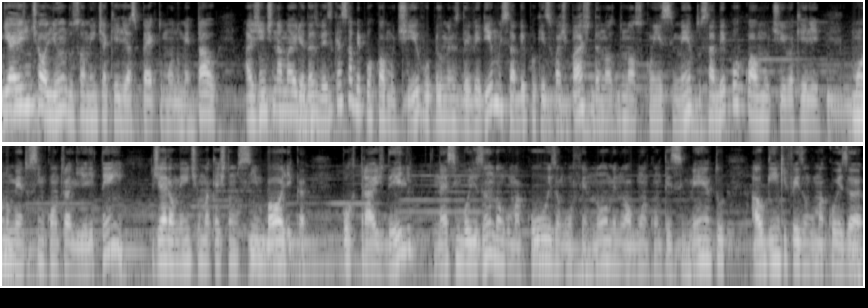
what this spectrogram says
E aí a gente olhando somente aquele aspecto monumental, a gente, na maioria das vezes, quer saber por qual motivo, ou pelo menos deveríamos saber, porque isso faz parte do nosso conhecimento, saber por qual motivo aquele monumento se encontra ali. Ele tem geralmente uma questão simbólica por trás dele, né, simbolizando alguma coisa, algum fenômeno, algum acontecimento, alguém que fez alguma coisa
